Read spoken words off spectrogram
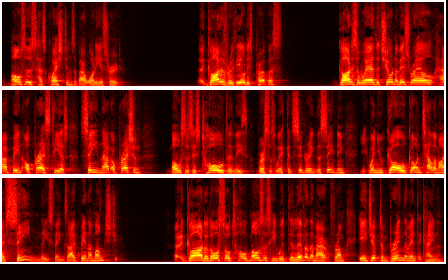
But Moses has questions about what he has heard. Uh, God has revealed his purpose. God is aware the children of Israel have been oppressed. He has seen that oppression. Moses is told in these verses we're considering this evening when you go, go and tell them, I've seen these things, I've been amongst you. Uh, God had also told Moses he would deliver them out from Egypt and bring them into Canaan.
